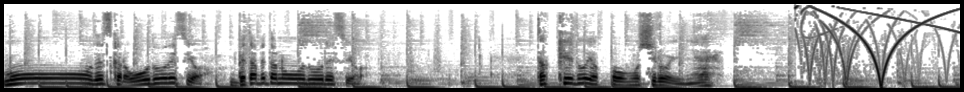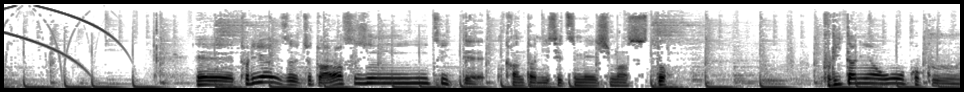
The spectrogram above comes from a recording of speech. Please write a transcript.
もうですから王道ですよ。ベタベタの王道ですよ。だけどやっぱ面白いね。えー、とりあえずちょっとあらすじについて簡単に説明しますと。ブリタニア王国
